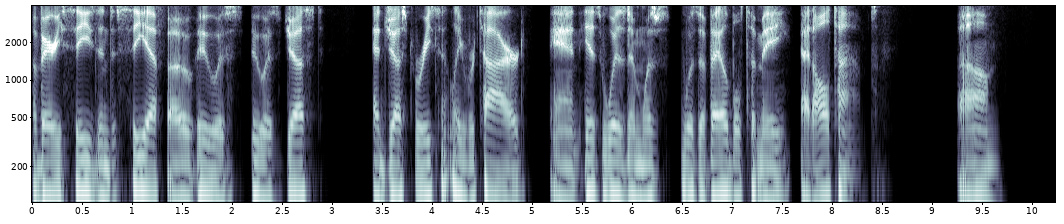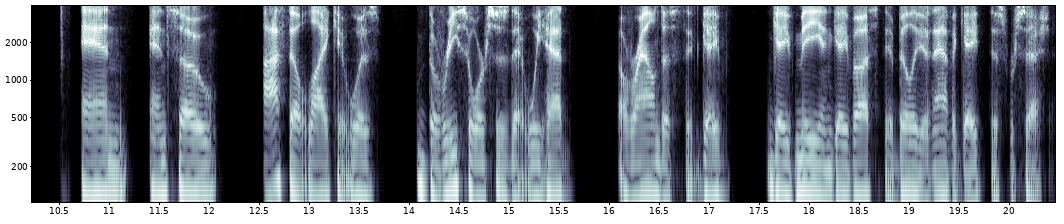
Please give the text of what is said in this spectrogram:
a very seasoned CFO who was who was just had just recently retired, and his wisdom was was available to me at all times. Um, and and so I felt like it was the resources that we had around us that gave gave me and gave us the ability to navigate this recession.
